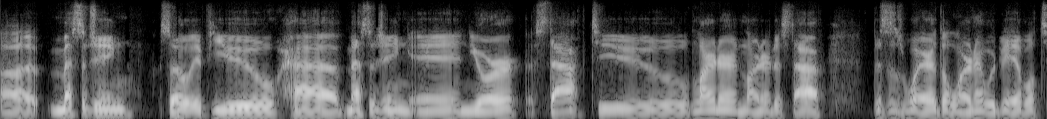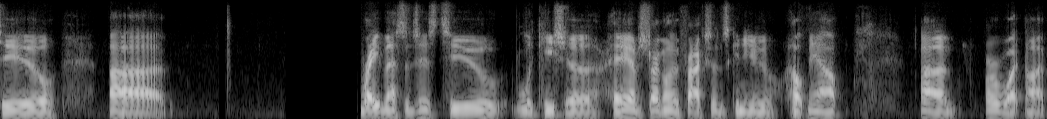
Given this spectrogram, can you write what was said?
Uh, messaging so if you have messaging in your staff to learner and learner to staff, this is where the learner would be able to uh, write messages to Lakeisha, hey, I'm struggling with fractions. Can you help me out? Um, or whatnot.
